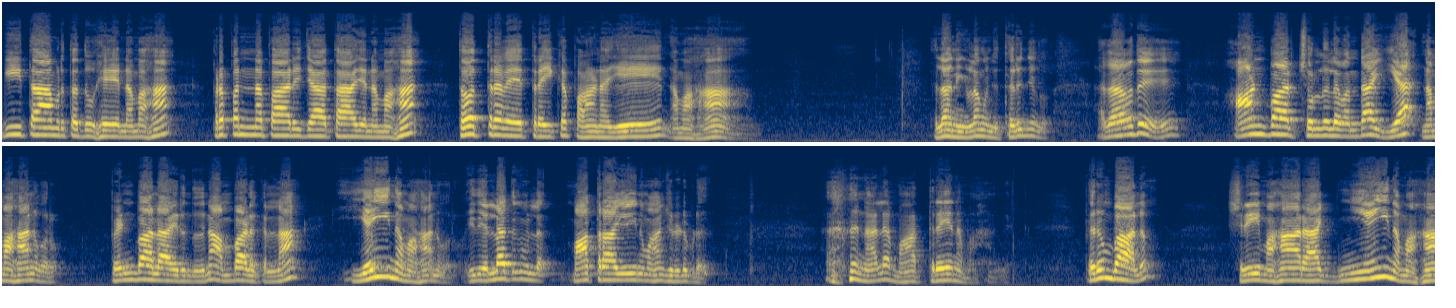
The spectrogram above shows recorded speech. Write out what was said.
கீதாமிருத துஹே நமஹா பிரபன்ன பாரிஜாத்தாய நமஹா தோத்திரவேத்ரைக்க பாணையே நமஹா இதெல்லாம் நீங்களாம் கொஞ்சம் தெரிஞ்சுங்க அதாவது ஆண்பார் சொல்லில் வந்தால் ய நமஹான்னு வரும் பெண்பாலாக இருந்ததுன்னா அம்பாளுக்கெல்லாம் எய் நமகான்னு வரும். இது எல்லாத்துக்கும் இல்லை. மாத்திராயை நமகான்னு சொல்லிடக்கூடாது அதனால் மாத்திரே நமகாங்க பெரும்பாலும் ஸ்ரீ மகாராஜ்யை நமகா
